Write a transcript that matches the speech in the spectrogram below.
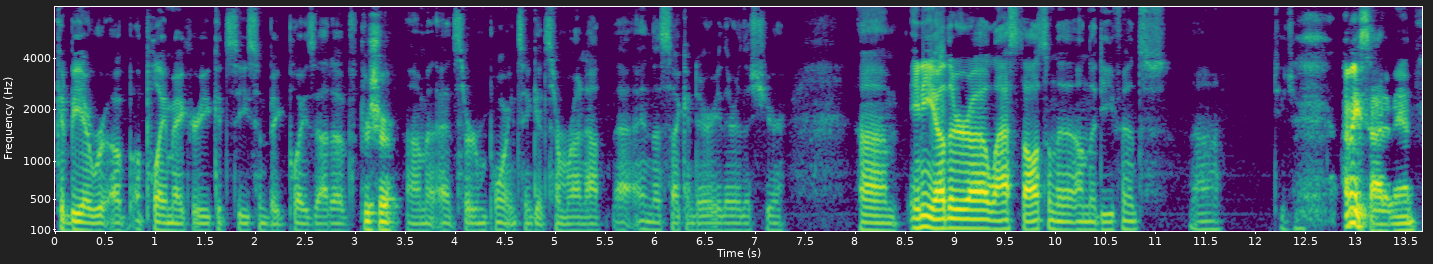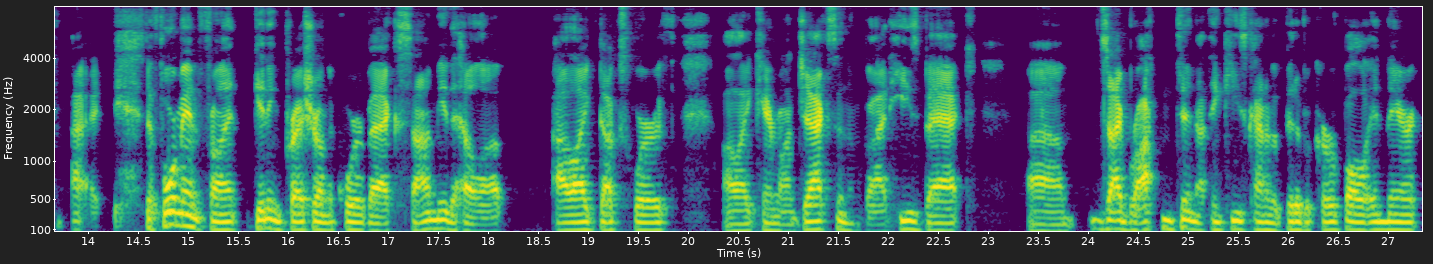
could be a, a, a playmaker. You could see some big plays out of For sure. um, at, at certain points and get some run out uh, in the secondary there this year. Um, any other uh, last thoughts on the on the defense, uh, TJ? I'm excited, man. I, the four man front getting pressure on the quarterback signed me the hell up. I like Ducksworth. I like Cameron Jackson. I'm glad he's back. Um, Zy Brockington, I think he's kind of a bit of a curveball in there.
